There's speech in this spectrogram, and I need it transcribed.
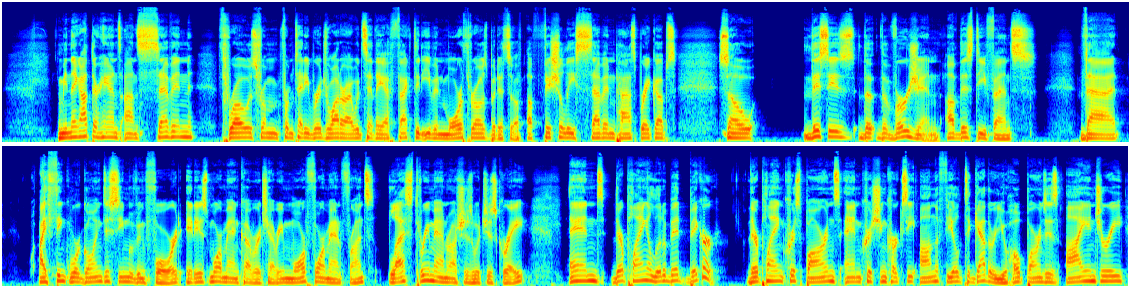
I mean, they got their hands on seven throws from from Teddy Bridgewater. I would say they affected even more throws, but it's officially seven pass breakups. So this is the the version of this defense that I think we're going to see moving forward. It is more man coverage heavy, more four man fronts, less three man rushes, which is great. And they're playing a little bit bigger. They're playing Krys Barnes and Christian Kirksey on the field together. You hope Barnes' eye injury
